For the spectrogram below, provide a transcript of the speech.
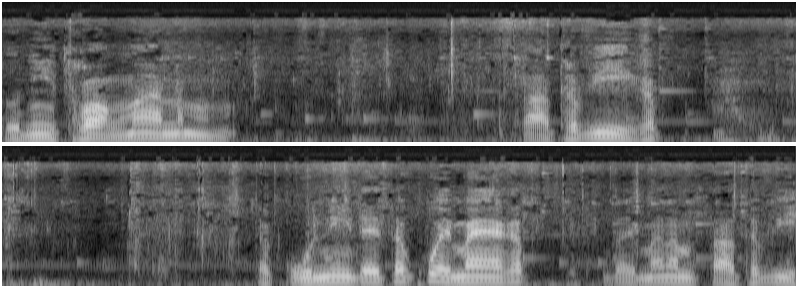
ตัวนี้ทองมาน้ำตาทวีครับตระกูลนี้ได้ตะกล้วยแม่ครับ ได้มาน้ำตาทวี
